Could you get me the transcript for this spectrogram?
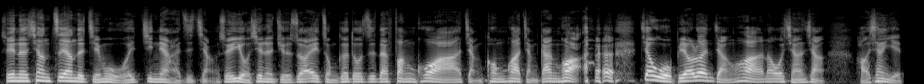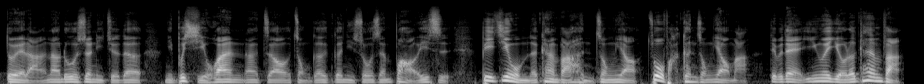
所以呢，像这样的节目，我会尽量还是讲。所以有些人觉得说，哎，总哥都是在放话啊，讲空话，讲干话，叫我不要乱讲话。那我想想，好像也对啦。那如果说你觉得你不喜欢，那只要总哥跟你说声不好意思。毕竟我们的看法很重要，做法更重要嘛。对不对？因为有了看法，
